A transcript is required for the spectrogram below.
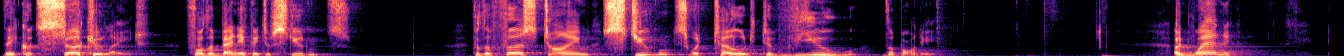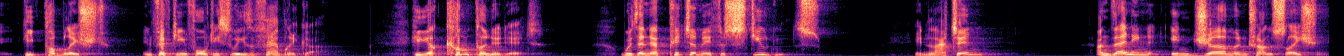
They could circulate for the benefit of students. For the first time, students were told to view the body. And when he published in 1543 the Fabrica, he accompanied it with an epitome for students in Latin and then in, in German translation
